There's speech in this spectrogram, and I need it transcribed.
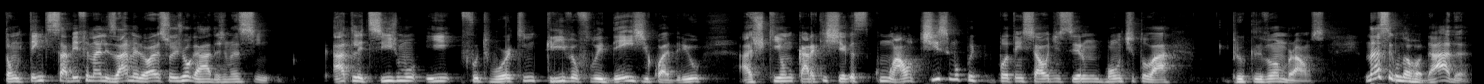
Então tem que saber finalizar melhor as suas jogadas, mas assim, atleticismo e footwork incrível, fluidez de quadril. Acho que é um cara que chega com altíssimo potencial de ser um bom titular para o Cleveland Browns. Na segunda rodada,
